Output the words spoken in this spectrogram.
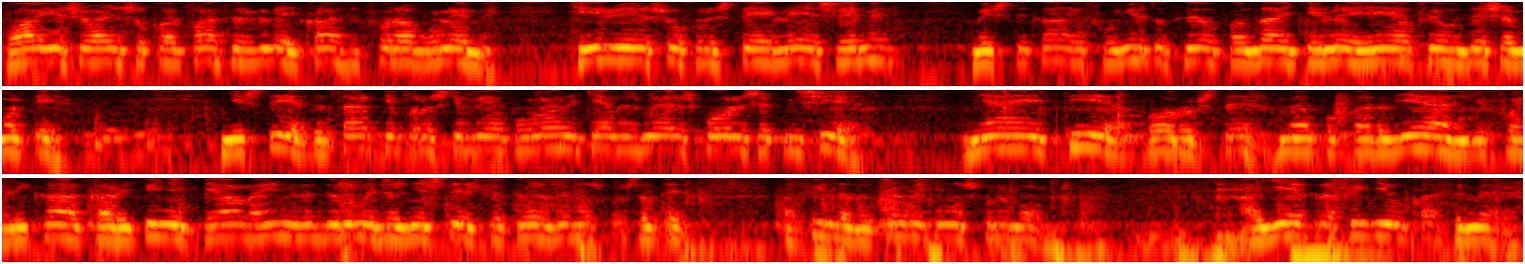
Ο Άγιος Ιωάννης ο Καρπάθιος λέει κάθε φορά που λέμε Κύριε Ιησού Χριστέ, ελέησέ με. Μυστικά η φωνή του Θεού παντάει και λέει «Ε, αφήνονται σε αμαρτία». Νηστεία, Τετάρτη Παρασκευή Απολάδη και άλλες μέρες χωρίς εκκλησία. Μια αιτία όρουστε με αποκαρδιά, εγκεφαλικά, καρκίνια και άλλα είναι δεν τηρούμε τις νηστείες και ο Θεός δεν μας προστατεύει. Αφήντα με πρέπει και μας προλάβει. Αγία Γραφή Λίου κάθε μέρα.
